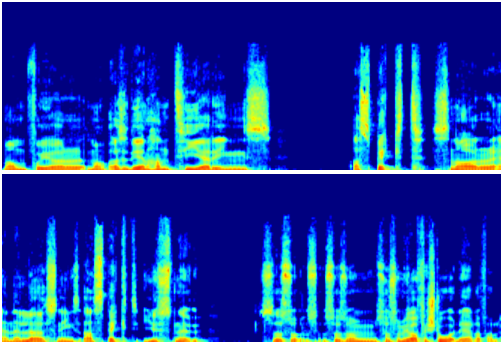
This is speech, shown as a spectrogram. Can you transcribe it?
man får göra, man, alltså det är en hanteringsaspekt snarare än en lösningsaspekt just nu. Så, så, så, så, som, så som jag förstår det i alla fall.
